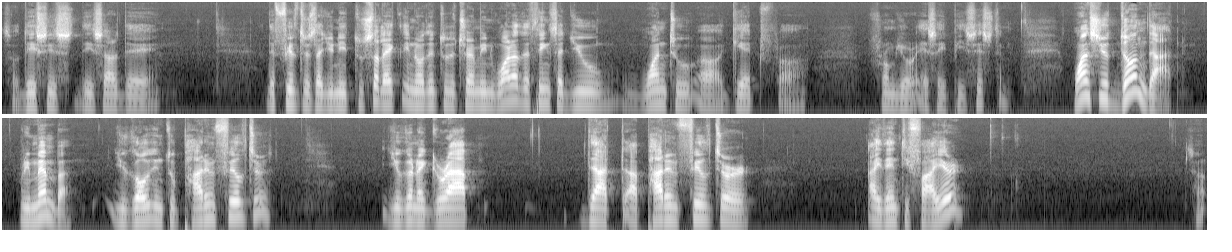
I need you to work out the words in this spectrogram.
so this is these are the the filters that you need to select in order to determine what are the things that you want to uh, get uh, from your SAP system. Once you've done that, remember you go into pattern filter. You're gonna grab that uh, pattern filter identifier. So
